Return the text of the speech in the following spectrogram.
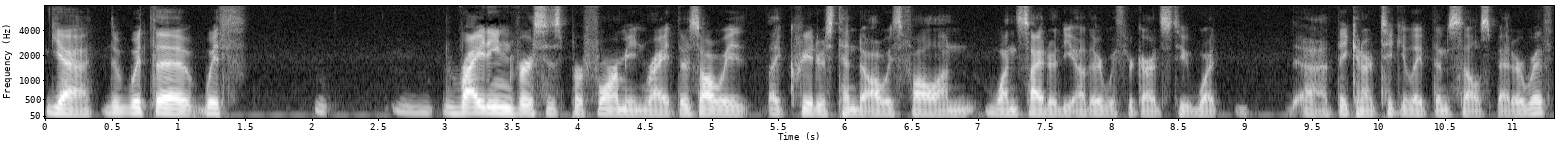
yeah, the, with the with writing versus performing, right? There's always like creators tend to always fall on one side or the other with regards to what uh, they can articulate themselves better with.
